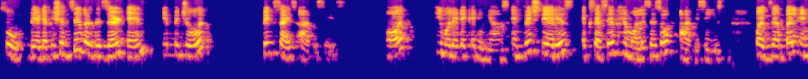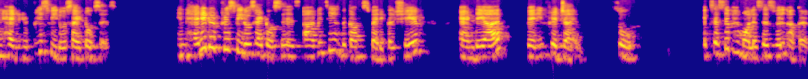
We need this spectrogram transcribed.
so their deficiency will result in immature big size RBCs or hemolytic anemias in which there is excessive hemolysis of RBCs. For example, in hereditary spherocytosis. In spherocytosis, RBCs become spherical shaped and they are very fragile. So excessive hemolysis will occur.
